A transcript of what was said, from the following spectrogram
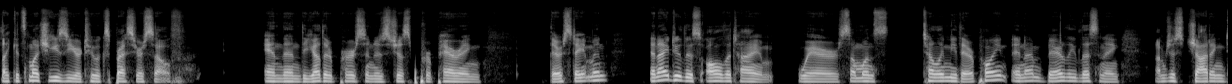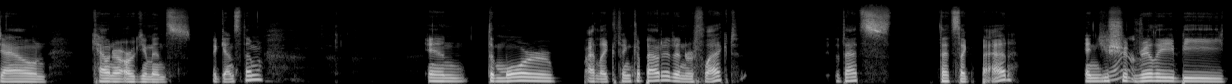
like it's much easier to express yourself. And then the other person is just preparing their statement. And i do this all the time where someone's telling me their point and i'm barely listening. I'm just jotting down counter arguments against them. And the more i like think about it and reflect that's that's like bad. And you yeah. should really be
